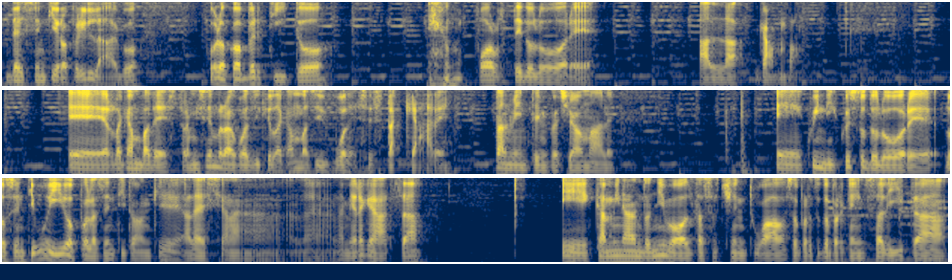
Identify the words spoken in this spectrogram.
del sentiero per il lago, quello che ho avvertito è un forte alla gamba era la gamba destra, mi sembrava quasi che la gamba si volesse staccare, talmente mi faceva male. E quindi questo dolore lo sentivo io, poi l'ha sentito anche Alessia, la, la, la mia ragazza, e camminando ogni volta si accentuava, soprattutto perché in salita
